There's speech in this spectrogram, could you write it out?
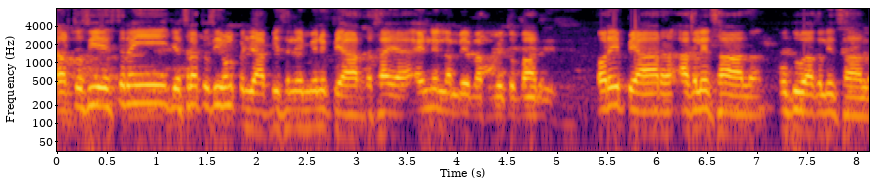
ਔਰ ਤੁਸੀਂ ਇਸ ਤਰ੍ਹਾਂ ਹੀ ਜਿਸ ਤਰ੍ਹਾਂ ਤੁਸੀਂ ਹੁਣ ਪੰਜਾਬੀ ਸਿਨੇਮੇ ਨੂੰ ਪਿਆਰ ਦਿਖਾਇਆ ਇੰਨੇ ਲੰਬੇ ਵਕਫੇ ਤੋਂ ਬਾਅਦ ਔਰ ਇਹ ਪਿਆਰ ਅਗਲੇ ਸਾਲ ਉਦੋਂ ਅਗਲੇ ਸਾਲ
